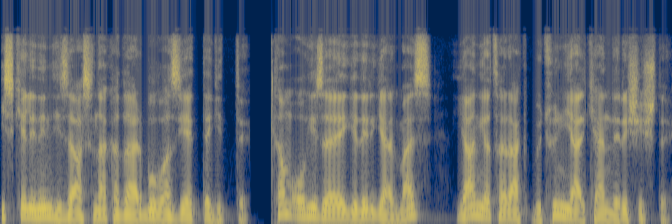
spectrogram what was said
İskelenin hizasına kadar bu vaziyette gitti. Tam o hizaya gelir gelmez, yan yatarak bütün yelkenleri şişti.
